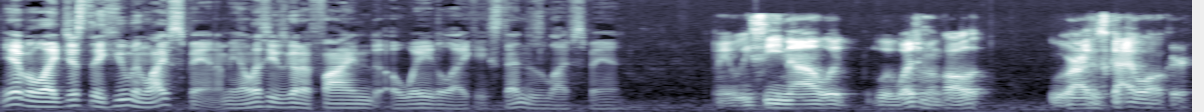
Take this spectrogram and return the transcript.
Yeah, but like just the human lifespan. I mean, unless he was gonna find a way to like extend his lifespan. I mean, we see now with with what call it, Rise of Skywalker,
